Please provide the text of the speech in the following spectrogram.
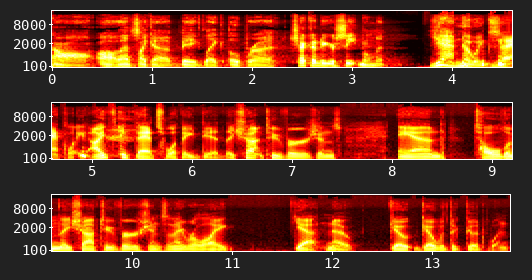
Oh, oh, that's like a big like Oprah check under your seat moment. Yeah, no, exactly. I think that's what they did. They shot two versions and told them they shot two versions, and they were like, "Yeah, no, go go with the good one."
